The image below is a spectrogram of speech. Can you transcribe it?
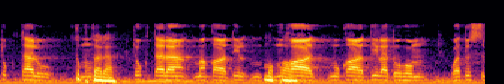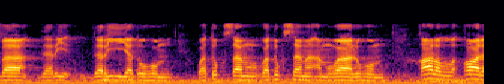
tuqtalu tuqtala tuqtala maqatil muqat muqatilatuhum wa tusba dari dariyatuhum wa tuqsam wa tuqsama amwaluhum قال قال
